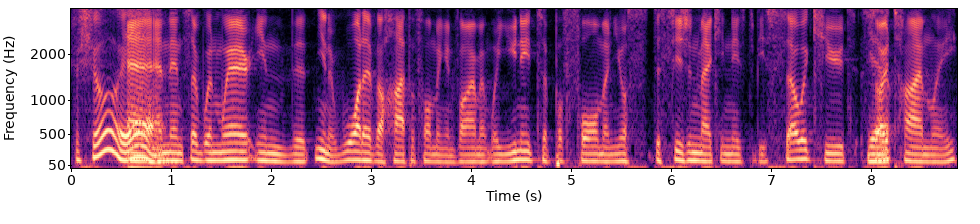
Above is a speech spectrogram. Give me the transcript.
For sure, yeah. And, and then so when we're in the you know whatever high performing environment where you need to perform and your decision making needs to be so acute, so Yeah. timely.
